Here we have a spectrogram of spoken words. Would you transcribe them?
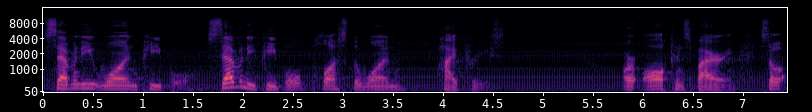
71 people, 70 people plus the one high priest are all conspiring. So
